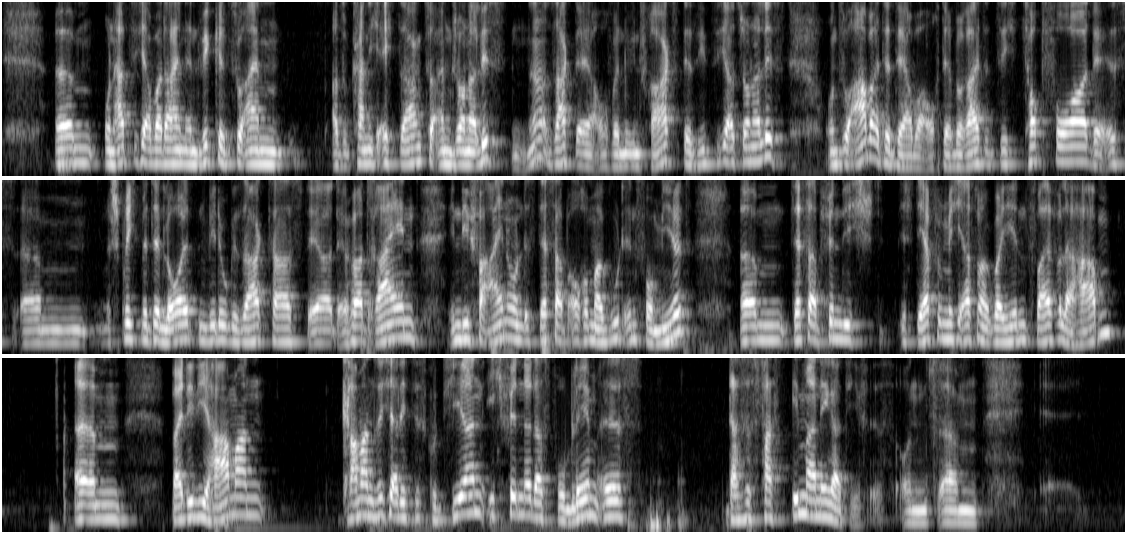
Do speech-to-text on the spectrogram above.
ähm, und hat sich aber dahin entwickelt zu einem also kann ich echt sagen, zu einem Journalisten. Ne? Sagt er ja auch, wenn du ihn fragst, der sieht sich als Journalist. Und so arbeitet der aber auch. Der bereitet sich top vor, der ist, ähm, spricht mit den Leuten, wie du gesagt hast, der, der hört rein in die Vereine und ist deshalb auch immer gut informiert. Ähm, deshalb finde ich, ist der für mich erstmal über jeden Zweifel erhaben. Ähm, bei Didi Hamann kann man sicherlich diskutieren. Ich finde, das Problem ist, dass es fast immer negativ ist. Und ähm,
